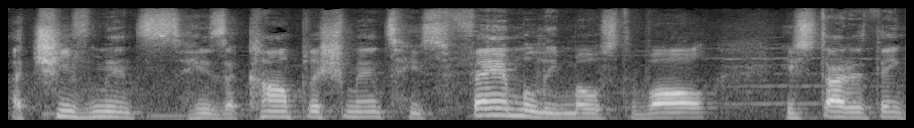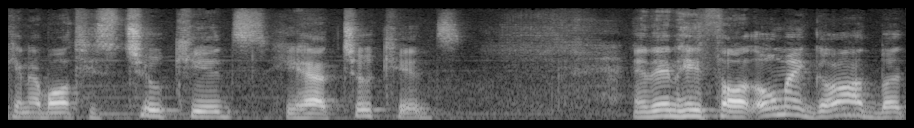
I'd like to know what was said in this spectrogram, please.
achievements, his accomplishments, his family most of all. He started thinking about his two kids. He had two kids. And then he thought, oh my God, but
